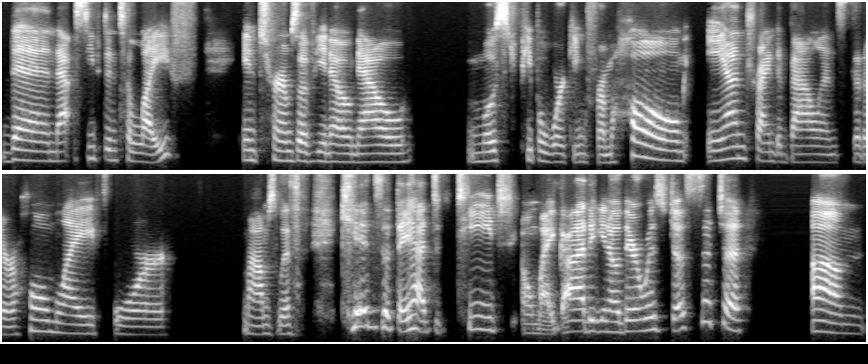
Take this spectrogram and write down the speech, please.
then that seeped into life in terms of, you know, now most people working from home and trying to balance their home life or moms with kids that they had to teach. Oh my God, you know, there was just such a um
